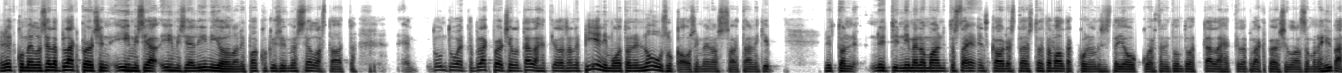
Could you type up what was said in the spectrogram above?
Ja nyt kun meillä on siellä Blackbirdsin ihmisiä, ihmisiä linjoilla, niin pakko kysyä myös sellaista, että tuntuu, että Blackbirdsilla on tällä hetkellä sellainen pienimuotoinen nousukausi menossa, että ainakin nyt on nyt nimenomaan nyt tuosta ensi kaudesta, jos tuosta valtakunnallisesta joukkueesta, niin tuntuu, että tällä hetkellä Blackbirdsilla on semmoinen hyvä,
